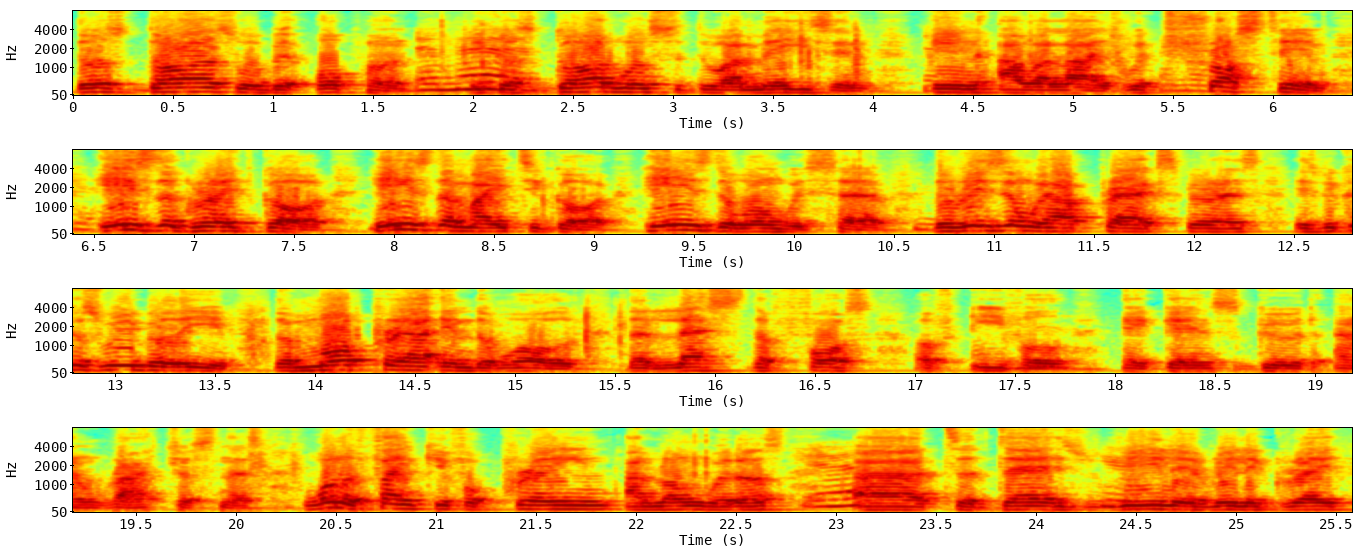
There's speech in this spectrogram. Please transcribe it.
Those doors will be open Amen. because God wants to do amazing in our lives. We trust Him. He is the great God. He is the mighty God. He is the one we serve. The reason we have prayer experience is because we believe the more prayer in the world, the less the force of evil against good and righteousness. I want to thank you for praying along with us Yeah. uh, today. It's really, really great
